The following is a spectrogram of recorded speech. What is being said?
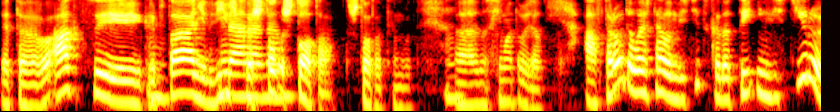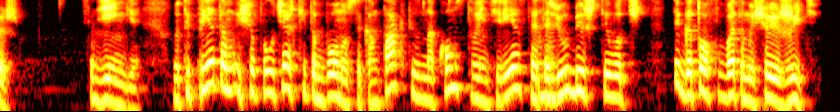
Это акции, крипта, недвижка, Да, да, что, да. что-то, что-то ты вот Мгм. э, насхематозил. А второе это lifestyle инвестиции, когда ты инвестируешь деньги, но ты при этом еще получаешь какие-то бонусы, контакты, знакомства, интересы, ты это любишь, ты вот ты готов в этом еще и жить.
